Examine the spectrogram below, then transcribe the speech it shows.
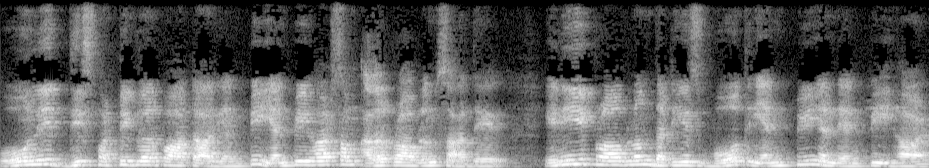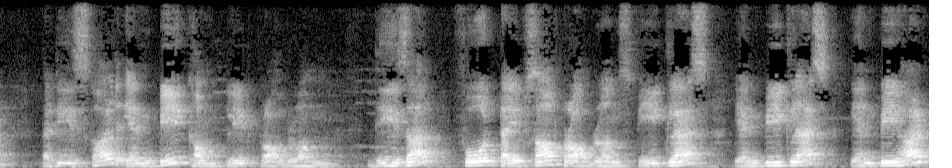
Only this particular part are NP. NP hard some other problems are there. Any problem that is both NP and NP hard that is called NP complete problem. These are four types of problems P class, NP class, NP hard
